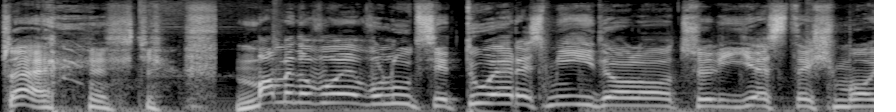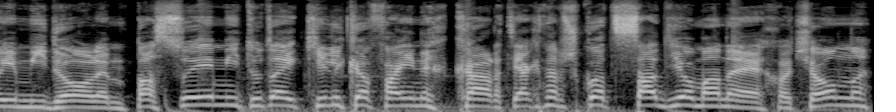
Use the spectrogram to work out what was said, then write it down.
Cześć! Mamy nową ewolucję, tu eres mi idolo, czyli jesteś moim idolem. Pasuje mi tutaj kilka fajnych kart, jak na przykład Sadio Mane, choć on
